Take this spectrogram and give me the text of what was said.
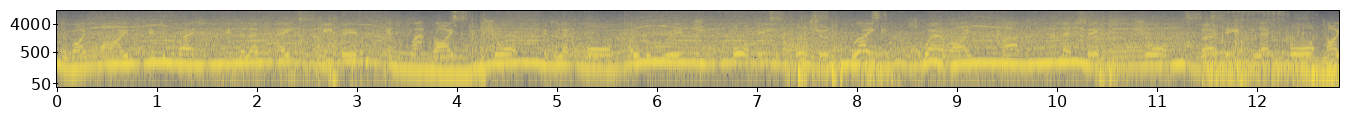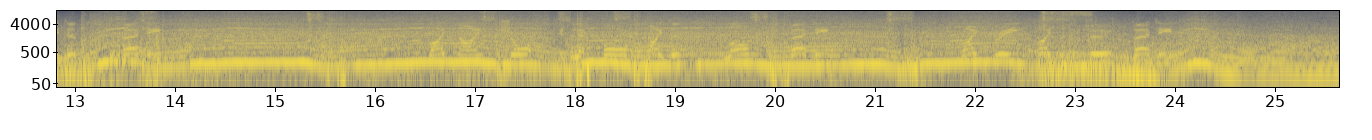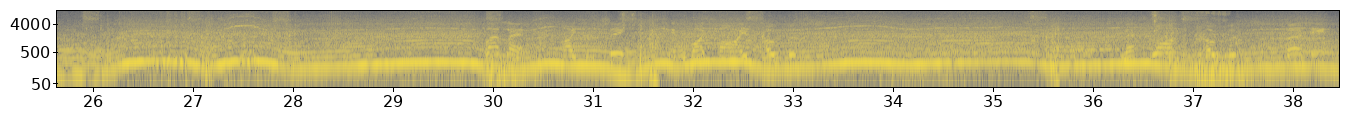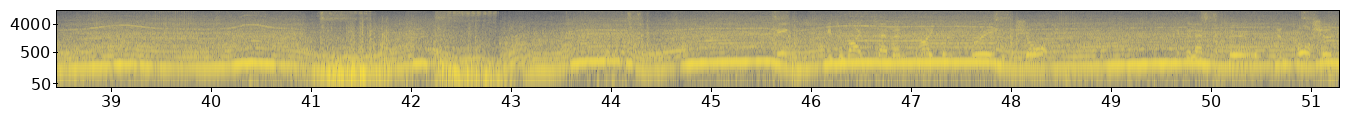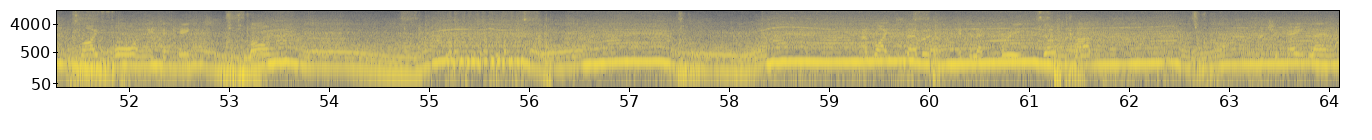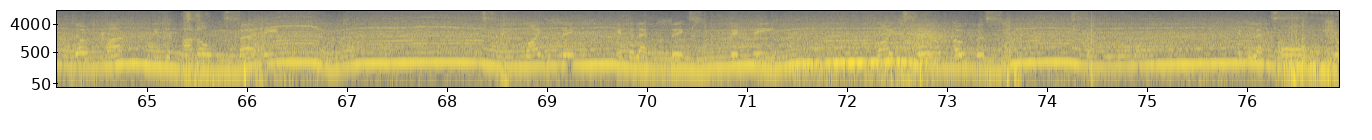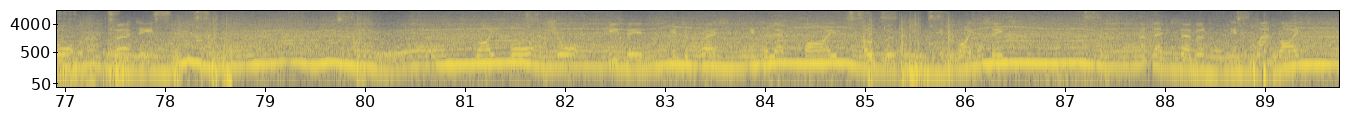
into right five, into crest, into left eight, keep in, into flat right, short, into left four, over bridge, 40, caution, brake, square right, cut, and left six, short, 30, left four, tightens, 30, right 9, short, into left 4, tightens, long, 30, right 3, tightens 2, 30, flat left, tightens 6, into right 5, opens, left 1, opens, 30, kinks into right 7, tightens 3, short, into left 2, and caution, right 4, into kinks, long, and right 7, into left 3, don't cut, and chicane left, don't cut, into tunnel, 30, right 6, into left 6, 50, right 2, opens, into left 4, short, 30. Right 4, short, keep in, into crest, into left 5, open, into right 6, and left 7, into flat right,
